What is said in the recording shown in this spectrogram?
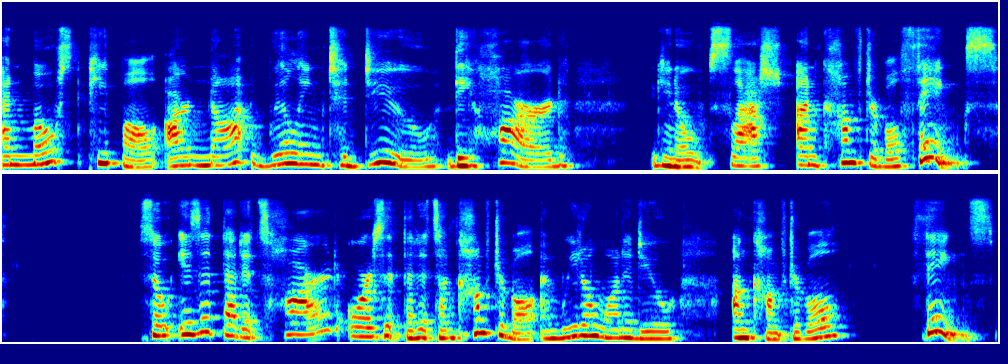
And most people are not willing to do the hard, you know, slash uncomfortable things. So is it that it's hard or is it that it's uncomfortable and we don't want to do uncomfortable things?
